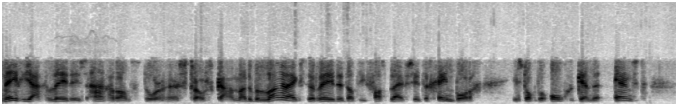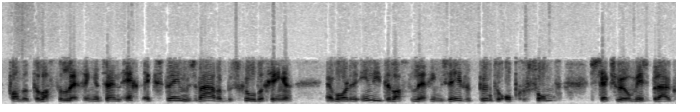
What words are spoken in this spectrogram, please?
negen jaar geleden is aangerand door uh, Stroos-Kaan. Maar de belangrijkste reden dat hij vast blijft zitten, geen borg, is toch de ongekende ernst van de telastenlegging. Het zijn echt extreem zware beschuldigingen. Er worden in die telastenlegging zeven punten opgesomd. Seksueel misbruik,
